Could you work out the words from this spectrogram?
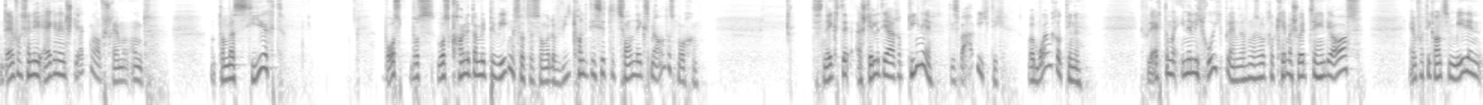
Und einfach seine eigenen Stärken aufschreiben und, und dann man sieht, was, was, was kann ich damit bewegen sozusagen oder wie kann ich die Situation nächstes Mal anders machen. Das nächste, erstelle dir eine Routine, das war wichtig, eine Morgenroutine vielleicht einmal innerlich ruhig bleiben, dass man sagt, okay, man schaltet sein Handy aus, einfach die ganzen Medien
